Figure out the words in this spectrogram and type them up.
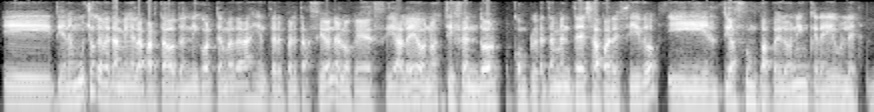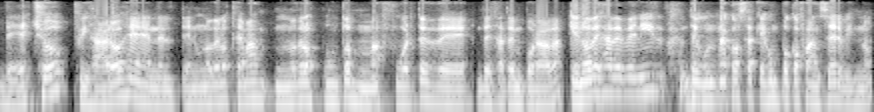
Y tiene mucho que ver también el apartado técnico, el tema de las interpretaciones, lo que decía Leo, ¿no? Stephen Dorff completamente desaparecido y el tío hace un papelón increíble. De hecho, fijaros en, el, en uno de los temas, uno de los puntos más fuertes de, de esta temporada, que no deja de venir de una cosa que es un poco fanservice, ¿no?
